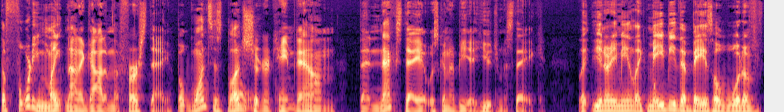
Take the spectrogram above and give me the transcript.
the forty might not have got him the first day, but once his blood hmm. sugar came down, the next day it was going to be a huge mistake. Like, you know what I mean? Like maybe the basal would have.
